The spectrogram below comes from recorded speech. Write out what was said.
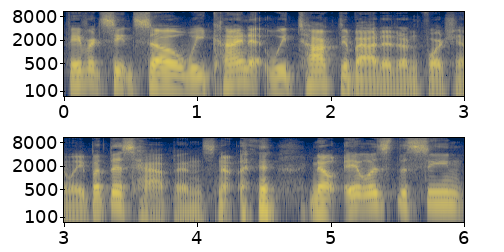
Favorite scene. So we kind of we talked about it, unfortunately, but this happens. No, no, it was the scene.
